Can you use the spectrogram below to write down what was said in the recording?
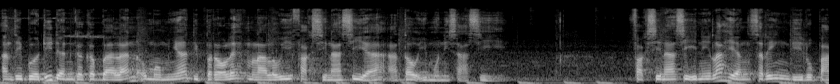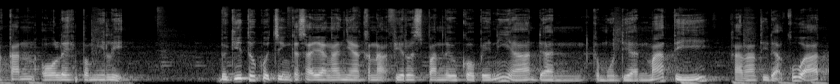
Antibodi dan kekebalan umumnya diperoleh melalui vaksinasi ya atau imunisasi. Vaksinasi inilah yang sering dilupakan oleh pemilik. Begitu kucing kesayangannya kena virus panleukopenia dan kemudian mati karena tidak kuat,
